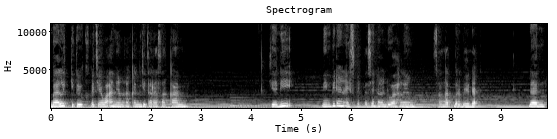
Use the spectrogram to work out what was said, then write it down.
balik gitu kekecewaan yang akan kita rasakan. Jadi mimpi dan ekspektasi adalah dua hal yang sangat berbeda. Dan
